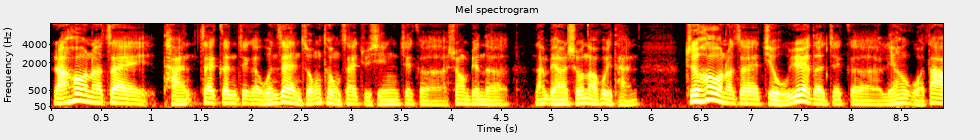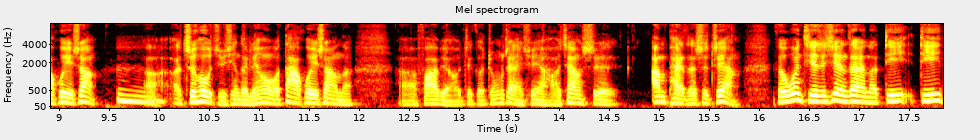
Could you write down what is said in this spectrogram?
然后呢，再谈，再跟这个文在寅总统再举行这个双边的南北韩首脑会谈。之后呢，在九月的这个联合国大会上，嗯啊啊之后举行的联合国大会上呢，啊发表这个终战宣言，好像是安排的是这样。可问题是现在呢，第一第一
